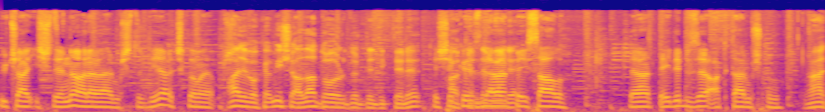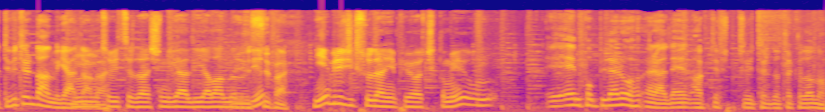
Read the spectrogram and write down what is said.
3 ay işlerine ara vermiştir diye açıklama yapmış. Hadi bakalım inşallah doğrudur dedikleri. Teşekkür ederiz Levent böyle- Bey sağ olun. Levent Bey de bize aktarmış bunu. Ha Twitter'dan mı geldi Hmm, haber? Twitter'dan şimdi geldi yalanladı Ee, diye. Süper. Niye Biricik Su'dan yapıyor açıklamayı? Onu... Ee, en popüler o herhalde en aktif Twitter'da takılan o.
